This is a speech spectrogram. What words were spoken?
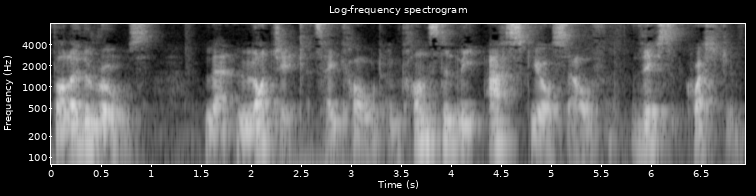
Follow the rules let logic take hold and constantly ask yourself this question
